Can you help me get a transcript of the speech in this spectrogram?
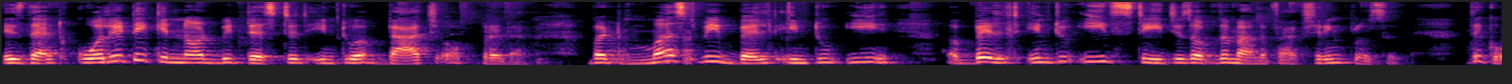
is that quality cannot be tested into a batch of product but must be built into e, built into each stages of the manufacturing process. देखो,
